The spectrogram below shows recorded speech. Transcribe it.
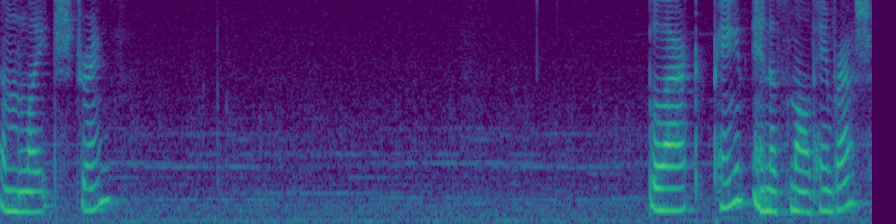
Some light string. black paint and a small paintbrush.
